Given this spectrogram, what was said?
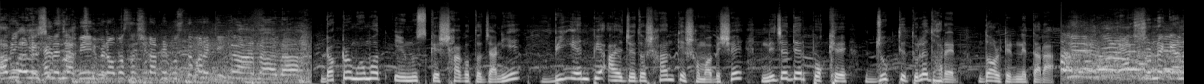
বাংলাদেশের। বিএনপির অবস্থান সেটা আপনি বুঝতে পারেননি? না না না। ডক্টর মোহাম্মদ ইউনুসকে স্বাগত জানিয়ে বিএনপি আয়োজিত শান্তি সমাবেশে নিজেদের পক্ষে যুক্তি তুলে ধরেন দলটির নেতারা। এক শূন্য কেন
